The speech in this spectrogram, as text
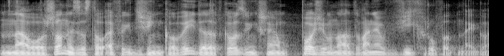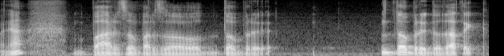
nałożony został efekt dźwiękowy i dodatkowo zwiększają poziom naładowania wichru wodnego, nie? Bardzo, bardzo dobry, dobry dodatek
